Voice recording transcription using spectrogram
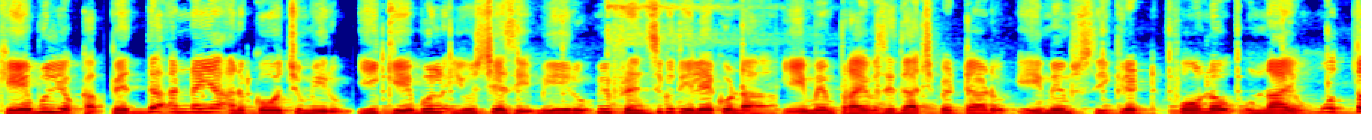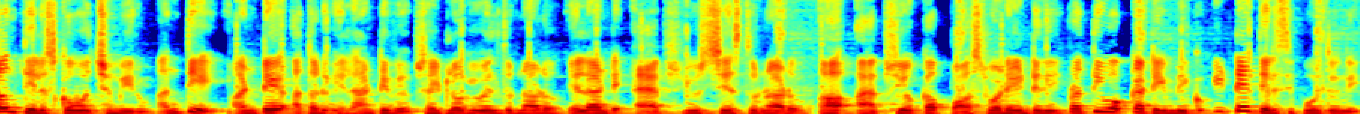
కేబుల్ యొక్క పెద్ద అన్నయ్య అనుకోవచ్చు మీరు. ఈ కేబుల్ యూజ్ చేసి మీరు మీ ఫ్రెండ్స్కు తెలియకుండా ఏమేం ప్రైవసీ దాచిపెట్టాడు ఏమేం సీక్రెట్ ఫోన్లో ఉన్నాయో మొత్తం తెలుసుకోవచ్చు మీరు. అంతే. అంటే అతడు ఎలాంటి వెబ్సైట్లోకి వెళ్తున్నాడు ఎలాంటి యాప్స్ యూజ్ చేస్తున్నాడు ఆ యాప్స్ యొక్క పాస్వర్డ్ ఏంటిది ప్రతి ఒక్కటి మీకు ఇట్టే తెలిసిపోతుంది.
